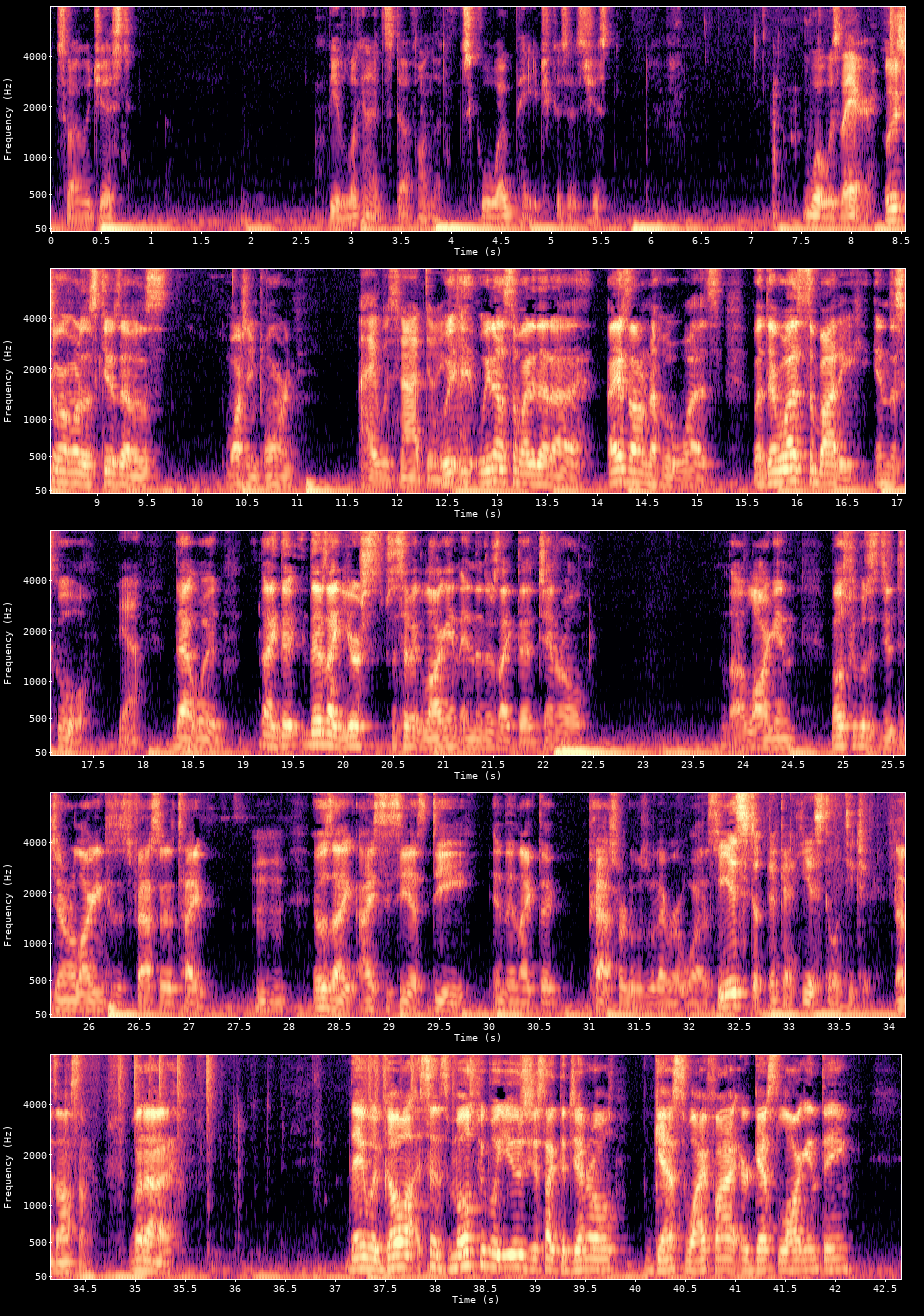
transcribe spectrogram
so I would just be looking at stuff on the school web page because it's just what was there. At least you weren't one of those kids that was watching porn. I was not doing We that. we know somebody that uh I guess I don't know who it was, but there was somebody in the school Yeah. that would like there, there's like your specific login and then there's like the general uh, login. Most people just did the general login because it's faster to type. hmm It was like ICCSD and then like the password was whatever it was. He is still okay. He is still a teacher. That's awesome. But uh they would go on since most people use just like the general guest Wi-Fi or guest login thing.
